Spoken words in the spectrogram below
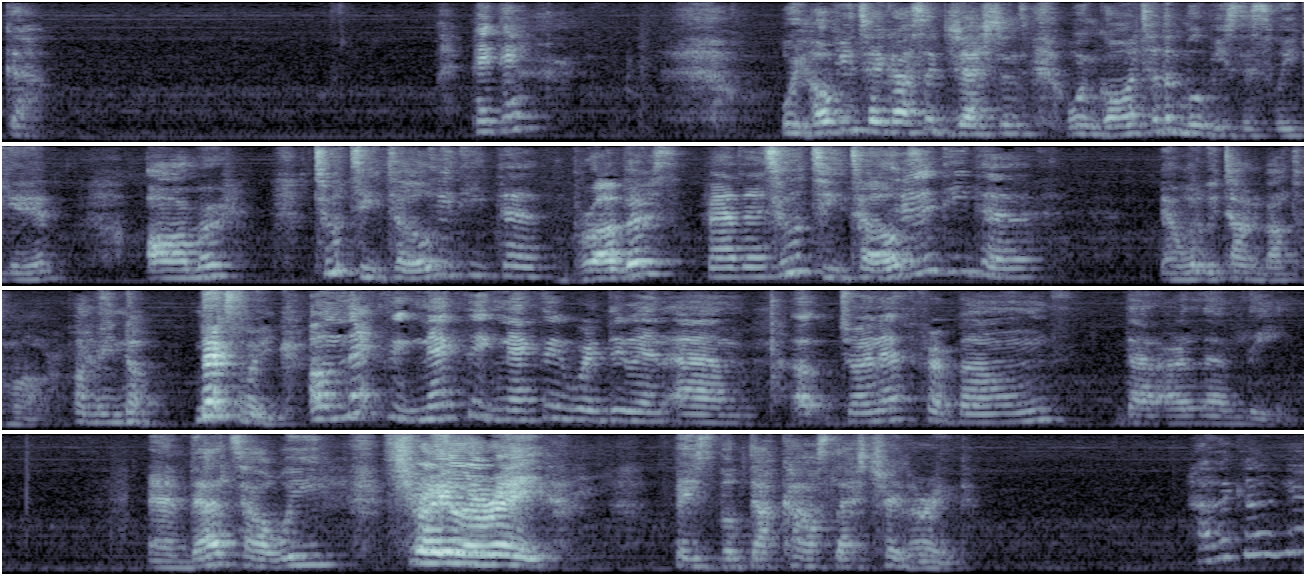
go. Payday? We hope you take our suggestions when going to the movies this weekend. Armored, two Titos, Two Titos, Brothers, brother. two Titos. Two Titos. And what are we talking about tomorrow? I mean, no, next week. Oh, next week, next week, next week we're doing, um, oh, join us for Bones That Are Lovely. And that's how we trailerate. Facebook.com slash trailerate. How'd it go again?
